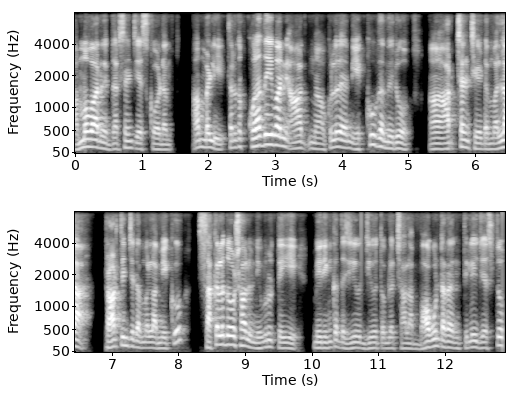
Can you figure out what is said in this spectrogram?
అమ్మవారిని దర్శనం చేసుకోవడం మళ్ళీ తర్వాత కులదైవాన్ని కులదైవాన్ని ఎక్కువగా మీరు అర్చన చేయడం వల్ల ప్రార్థించడం వల్ల మీకు సకల దోషాలు నివృత్తి అయ్యి మీరు ఇంకా జీవ జీవితంలో చాలా బాగుంటారని తెలియజేస్తూ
